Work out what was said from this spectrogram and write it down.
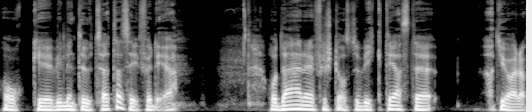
och eh, vill inte utsätta sig för det. Och där är förstås det viktigaste att göra,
